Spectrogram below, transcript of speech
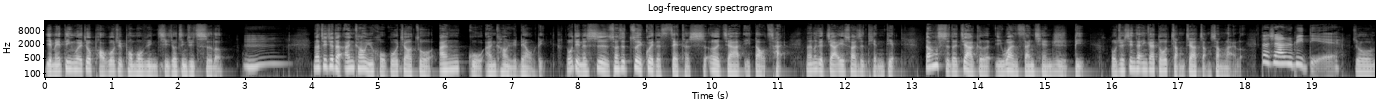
也没定位，就跑过去碰碰运气，就进去吃了。嗯，那这家的安康鱼火锅叫做安谷安康鱼料理，我点的是算是最贵的 set，十二加一道菜，那那个加一算是甜点，当时的价格一万三千日币，我觉得现在应该都涨价涨上来了，但现在日币跌，就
